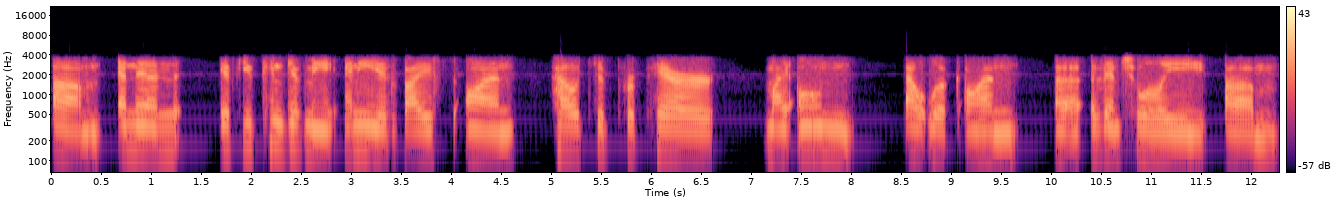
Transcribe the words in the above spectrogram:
Um, and then if you can give me any advice on how to prepare my own outlook on uh, eventually um,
